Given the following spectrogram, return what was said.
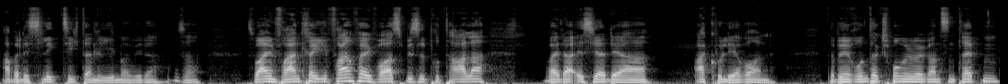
Aber das legt sich dann eh immer wieder. Also, es war in Frankreich, in Frankreich war es ein bisschen brutaler, weil da ist ja der Akku leer geworden. Da bin ich runtergesprungen über die ganzen Treppen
